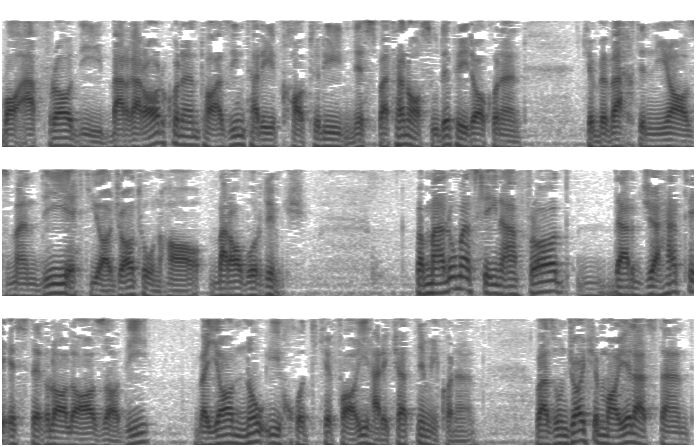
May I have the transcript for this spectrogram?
با افرادی برقرار کنند تا از این طریق خاطری نسبتا آسوده پیدا کنند که به وقت نیازمندی احتیاجات اونها برآورده میشه. و معلوم است که این افراد در جهت استقلال آزادی و یا نوعی خودکفایی حرکت نمی کنند و از اونجا که مایل هستند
